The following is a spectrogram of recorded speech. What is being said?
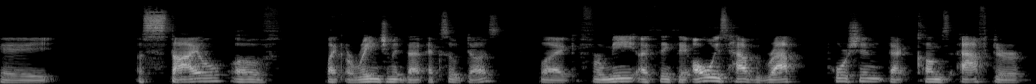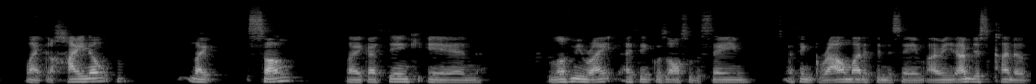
a a style of like arrangement that EXO does. Like for me, I think they always have the rap portion that comes after like a high note, like sung. Like I think in Love Me Right, I think was also the same. I think Growl might have been the same. I mean, I'm just kind of,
